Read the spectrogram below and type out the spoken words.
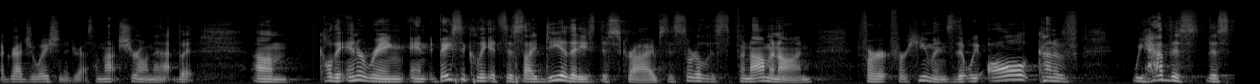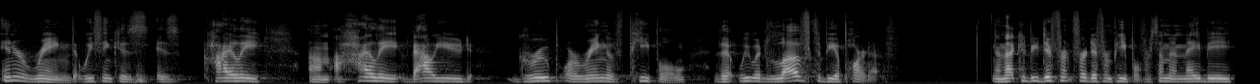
a, graduation address. I'm not sure on that. But um, called The Inner Ring. And basically, it's this idea that he describes, this sort of this phenomenon for, for humans that we all kind of, we have this, this inner ring that we think is, is highly, um, a highly valued group or ring of people that we would love to be a part of. And that could be different for different people. For some, it may be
